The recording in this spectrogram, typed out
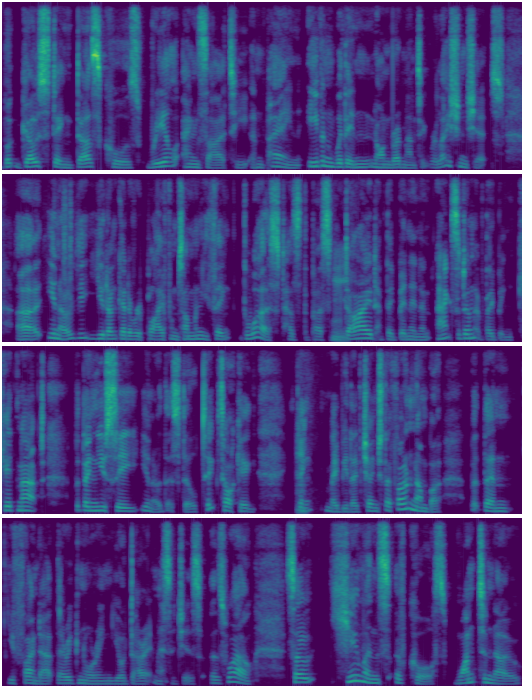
but ghosting does cause real anxiety and pain, even within non romantic relationships. Uh, you know, you don't get a reply from someone you think the worst. Has the person mm. died? Have they been in an accident? Have they been kidnapped? But then you see, you know, they're still TikToking Hmm. think maybe they've changed their phone number, but then you find out they're ignoring your direct messages as well. So humans, of course, want to know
